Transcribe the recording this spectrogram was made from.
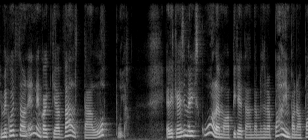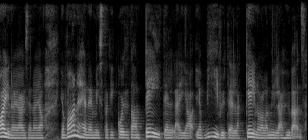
Ja me koitetaan ennen kaikkea välttää loppuja. Eli esimerkiksi kuolemaa pidetään tämmöisenä pahimpana painajaisena ja, ja vanhenemistakin koitetaan peitellä ja, ja viivytellä keinoilla millä hyvänsä.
